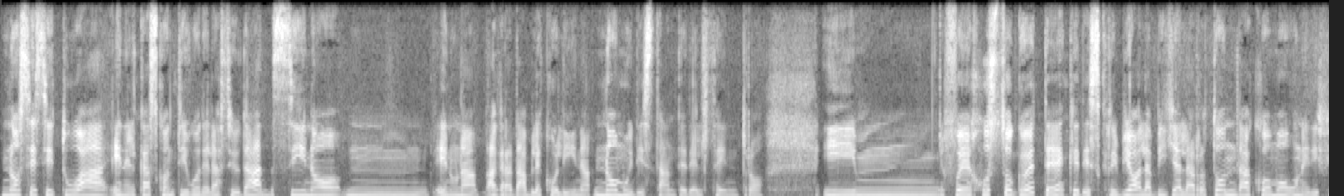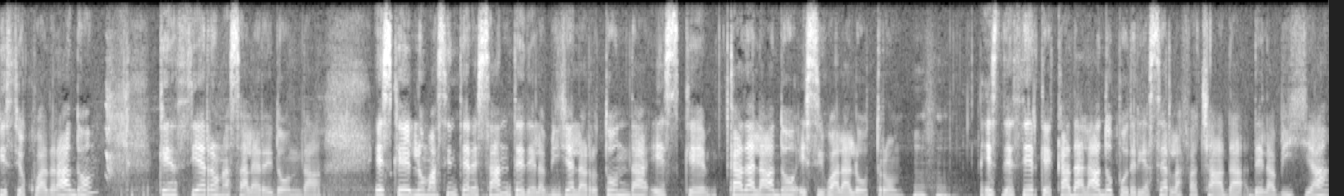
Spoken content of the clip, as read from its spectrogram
No se sitúa en el casco antiguo de la ciudad, sino mm, en una agradable colina, no muy distante del centro. Y mm, fue justo Goethe que describió la Villa La Rotonda como un edificio cuadrado que encierra una sala redonda es que lo más interesante de la Villa La Rotonda es que cada lado es igual al otro. Es decir, que cada lado podría ser la fachada de la villa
